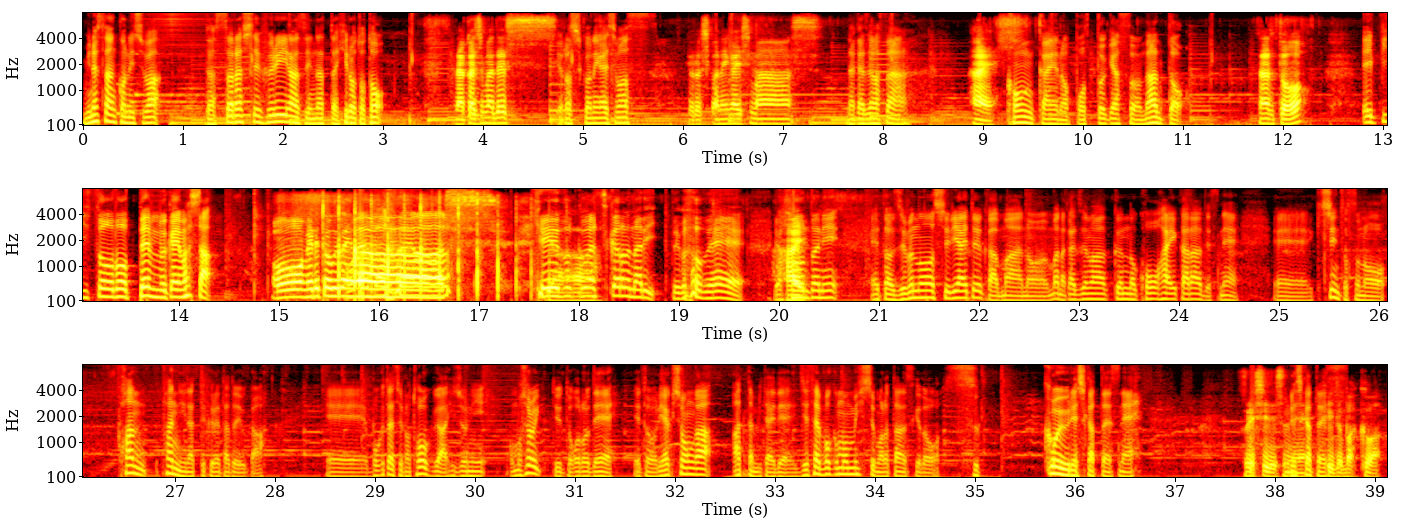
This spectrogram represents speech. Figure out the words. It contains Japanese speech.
皆さんこんにちは脱サラしてフリーランスになったヒロトと中島です。よろしくお願いしますよろしくお願いします。中島さんはい。今回のポッドキャストなんとなんと、エピソード10迎えましたおーおめでとうございおめでとうございま。ます継続は力なりということでいや、はい本当に、えっと、自分の知り合いというか、まああのまあ、中島君の後輩からですね、えーきちんとそのファンファンになってくれたというか、えー僕たちのトークが非常に面白いっていうところで、えっと、リアクションがあったみたいで実際僕も見せてもらったんですけどすっごい嬉しかったですね嬉しいですね。嬉しかったですフィードバックは。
